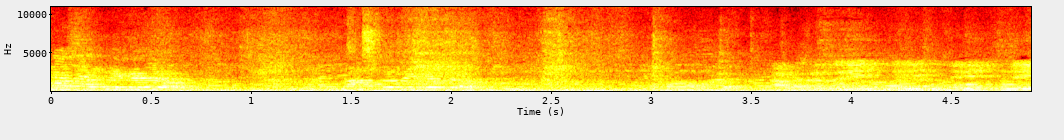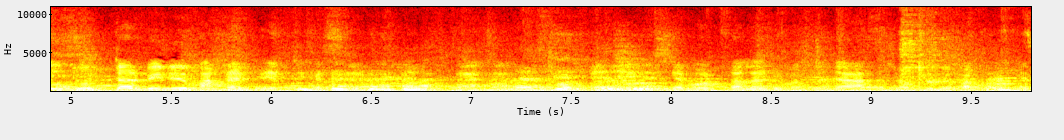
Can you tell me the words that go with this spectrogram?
মাছটা দেখে যাও। মাছটা দেখে যাও। আপনার এই এই এই- এই ট্যুরটার ভিডিও পাঠাই দিয়ে ঠিক আছে যা আছে সব ভিডিও পাঠাই দিয়ে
